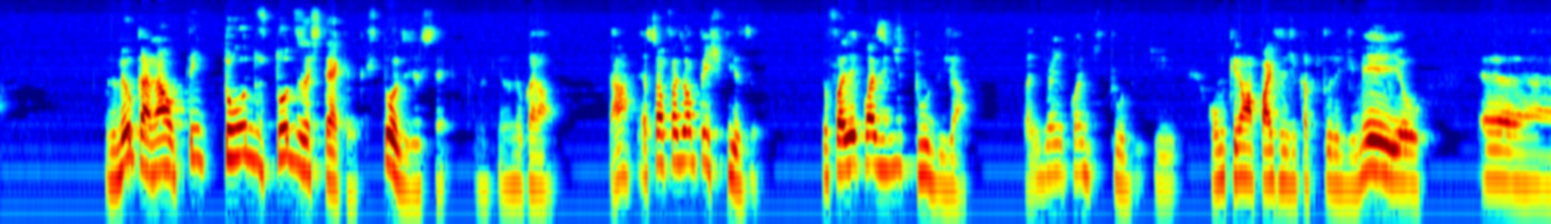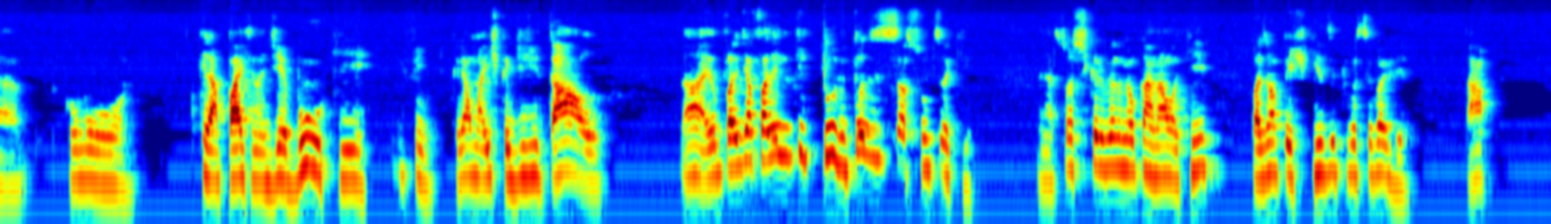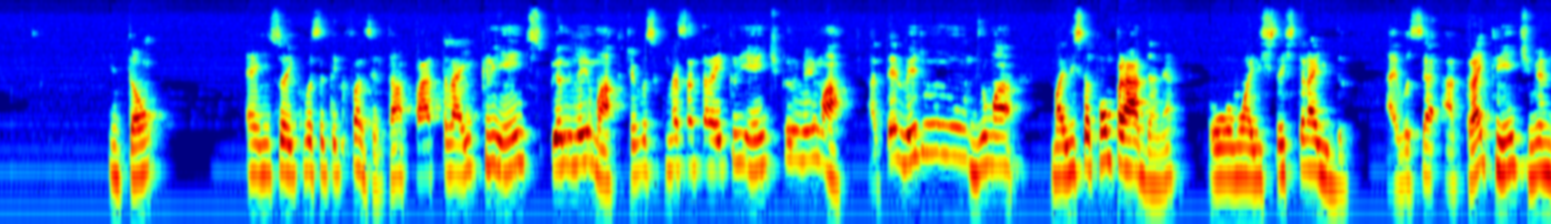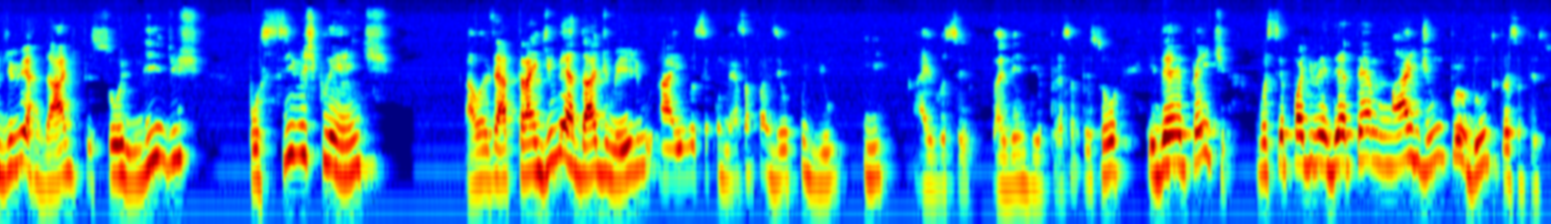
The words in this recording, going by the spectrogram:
No meu canal tem todos, todas as técnicas, todas as técnicas aqui no meu canal, tá? É só fazer uma pesquisa. Eu falei quase de tudo já. Falei quase de tudo. De como criar uma página de captura de e-mail, é, como criar página de e-book, enfim, criar uma isca digital. Tá? Eu já falei de tudo, todos esses assuntos aqui. É só se inscrever no meu canal aqui, fazer uma pesquisa que você vai ver. Tá? Então, é isso aí que você tem que fazer, tá? Para atrair clientes pelo e-mail marketing. Aí você começa a atrair clientes pelo e-mail marketing. Até mesmo de uma, uma lista comprada, né? Ou uma lista extraída. Aí você atrai clientes mesmo de verdade, pessoas, leads, possíveis clientes. Aí você atrai de verdade mesmo. Aí você começa a fazer o funil e aí você vai vender para essa pessoa. E de repente você pode vender até mais de um produto para essa pessoa.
